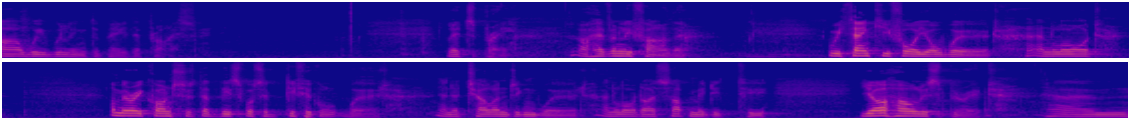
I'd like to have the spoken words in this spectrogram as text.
Are we willing to pay the price? Let's pray. Our Heavenly Father, we thank you for your word. And Lord, I'm very conscious that this was a difficult word and a challenging word. And Lord, I submit it to your Holy Spirit, um,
